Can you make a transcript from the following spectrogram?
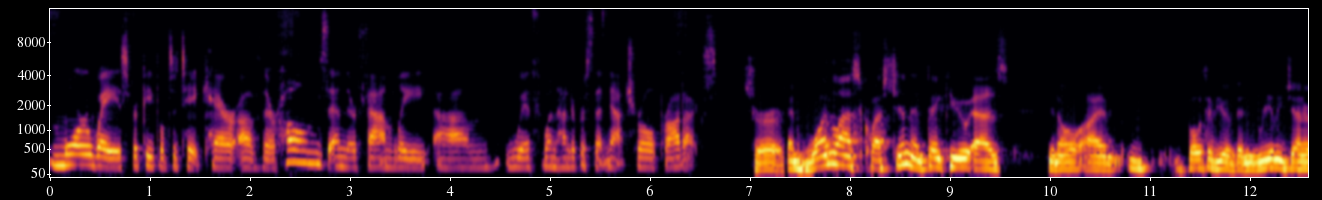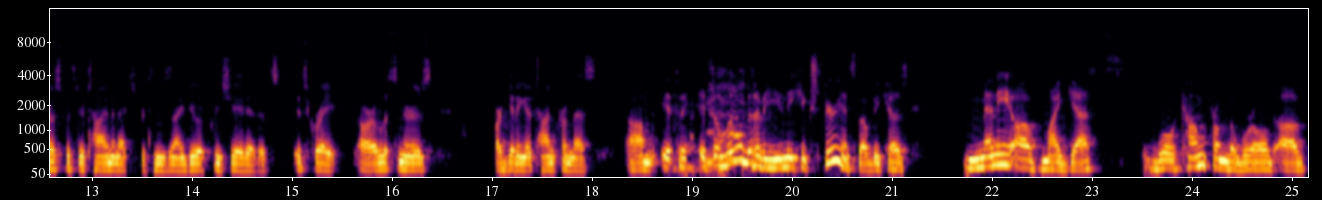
more ways for people to take care of their homes and their family um, with 100% natural products. Sure. And one last question, and thank you as you know, I'm both of you have been really generous with your time and expertise, and I do appreciate it. It's it's great. Our listeners are getting a ton from this. Um, it's a it's a little bit of a unique experience though, because many of my guests will come from the world of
